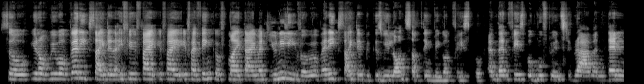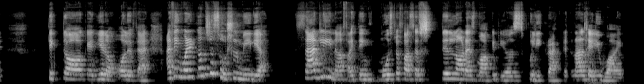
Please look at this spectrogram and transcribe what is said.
So you know, we were very excited. If you, if I if I if I think of my time at Unilever, we were very excited because we launched something big on Facebook, and then Facebook moved to Instagram, and then TikTok, and you know all of that. I think when it comes to social media, sadly enough, I think most of us have still not as marketeers fully cracked it, and I'll tell you why.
